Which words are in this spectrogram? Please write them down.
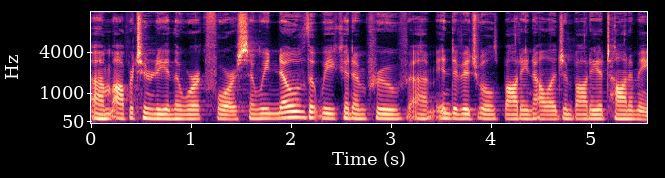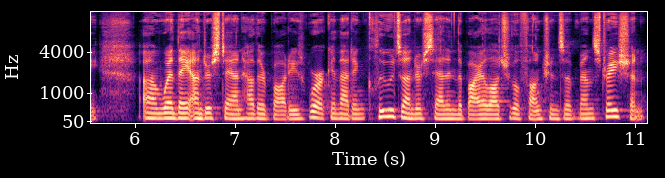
um, opportunity in the workforce, and we know that we can improve um, individuals' body knowledge and body autonomy um, when they understand how their bodies work. And that includes understanding the biological functions of menstruation.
